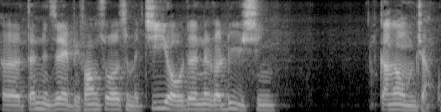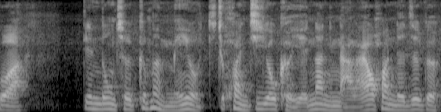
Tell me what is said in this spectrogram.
呃等等之类，比方说什么机油的那个滤芯，刚刚我们讲过啊，电动车根本没有换机油可言，那你哪来要换的这个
